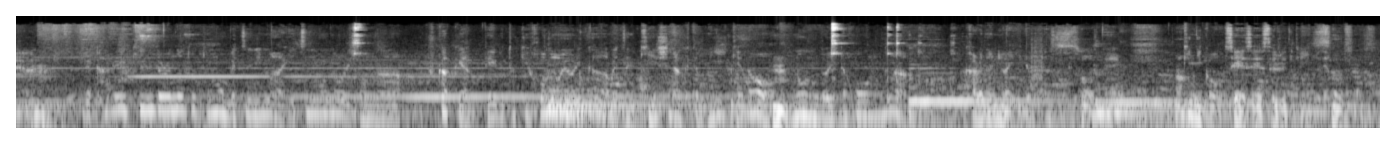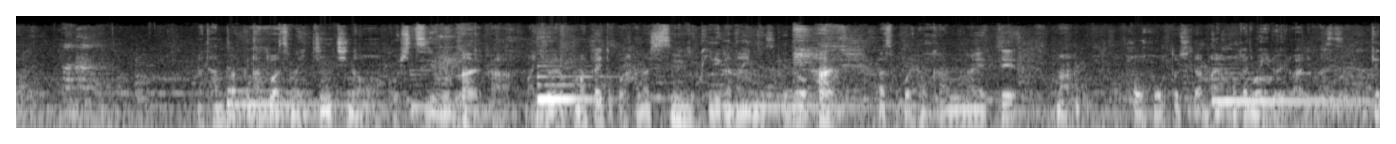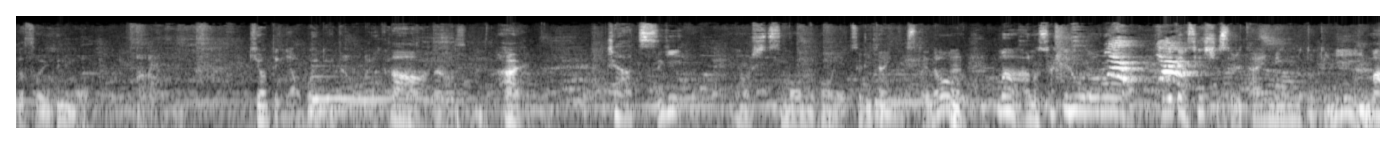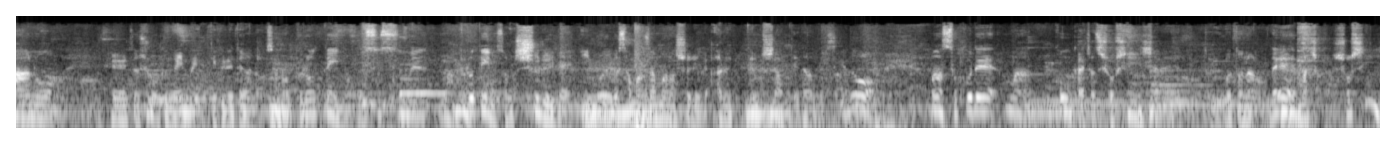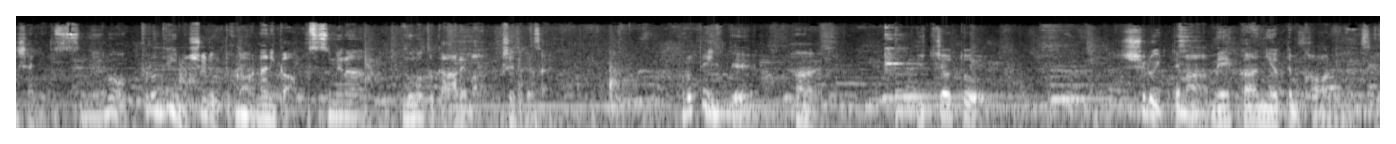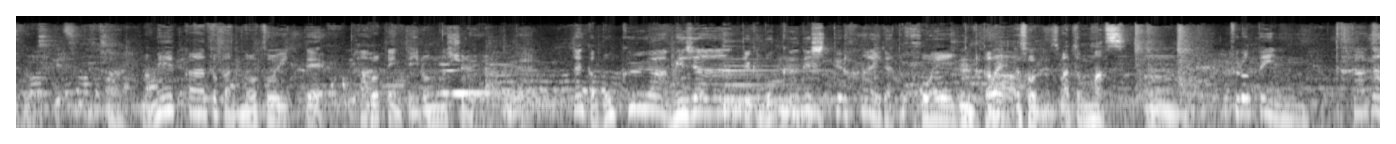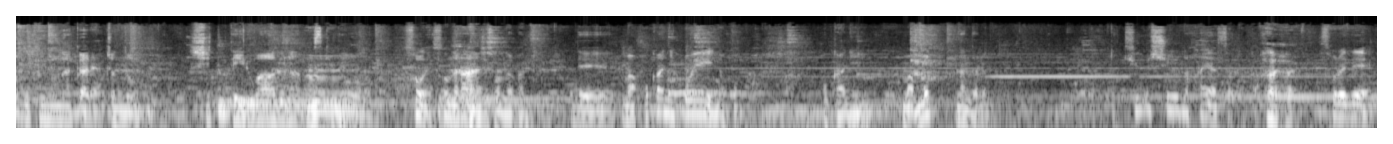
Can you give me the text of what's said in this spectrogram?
で軽い筋トレの時も別にまあいつも通りそんな深くやっている時ほどよりかは別に気にしなくてもいいけど、うん。飲んどいた方が体にはいいってことです。そうね、まあ。筋肉を生成するっていう意味でも。そうそうそう、まあ、タンパクあとはその1日のこう必要量とか、はい。いまあ、いろいろ細かいところ話するとキリがないんですけど、はい。まあ、そこら辺を考えて、まあ、方法としてはまあ他にもいろいろあります。けどそういうふうにも、まあ、基本的には覚えておいた方がいいかな。ああなるほど、はいじゃあ次の質問の方に移りたいんですけど、うん。まああの先ほどのプロテインを摂取するタイミングの時に、うん。まああのえー、と翔くんが今言ってくれたようなそのプロテインのおすすめ、まあ、うん。プロテインのその種類でいろいろさまざまな種類があるっておっしゃってたんですけど、まあ、そこで、まあ、今回ちょっと初心者へということなので、うん。まあ、初初心者におすすめのプロテインの種類とかうん。何かおすすめなものとかあれば教えてください。プロテインってはい。言っちゃうと種類ってまあメーカーによっても変わるんですけど、はい。まあ、メーカーとか除いてはい。プロテインっていろんな種類があって、なんか僕がメジャーっていうか僕で知ってる範囲だとホエイとか、あとマス。うんうん。プロテインとかが僕の中ではちょっとうん知っているワードなんですけど、うんそうねそんな感じ、はい。そんな感じ。でまあ他にホエイのほ他にまあもなんだろうな。吸収の速さとか、はいはい。それで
